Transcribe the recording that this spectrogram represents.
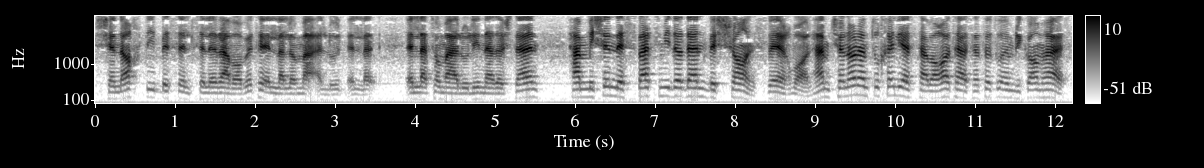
شناختی به سلسله روابط علت و معلولی نداشتن همیشه نسبت می‌دادن به شانس به اقبال. همچنان هم تو خیلی از طبقات هست حتی تو امریکا هم هست.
